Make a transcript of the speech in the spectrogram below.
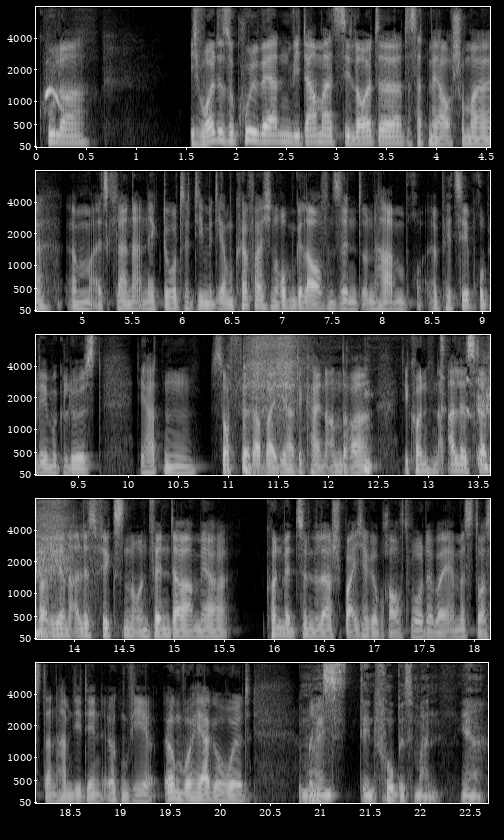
cooler, ich wollte so cool werden wie damals die Leute, das hatten wir ja auch schon mal ähm, als kleine Anekdote, die mit ihrem Köfferchen rumgelaufen sind und haben Pro- äh, PC-Probleme gelöst. Die hatten Software dabei, die hatte kein anderer. Die konnten alles reparieren, alles fixen und wenn da mehr konventioneller Speicher gebraucht wurde bei MS-DOS, dann haben die den irgendwie irgendwo hergeholt. Du meinst den Phobismann, ja.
